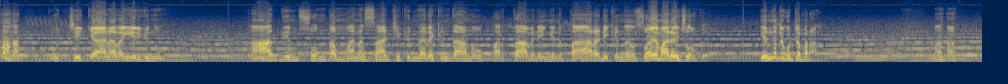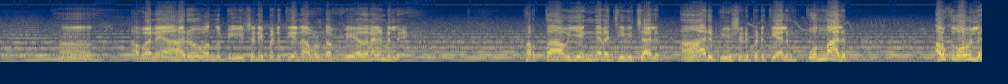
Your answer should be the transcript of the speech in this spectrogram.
ഹ, ഇറങ്ങിയിരിക്കുന്നു ആദ്യം സ്വന്തം മനസാക്ഷിക്ക് നിരക്കുന്നതാണോ ഭർത്താവിനെ ഇങ്ങനെ താറടിക്കുന്നത് സ്വയം ആലോചിച്ച് നോക്ക്. എന്നിട്ട് കുറ്റം പറ. അവനെ ആരോ വന്ന് ഭീഷണിപ്പെടുത്തിയതിന് അവളുടെ വേദന കണ്ടില്ലേ? ഭർത്താവ് എങ്ങനെ ജീവിച്ചാലും ആര് ഭീഷണിപ്പെടുത്തിയാലും കൊന്നാലും അവക്ക് നോവില്ല.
